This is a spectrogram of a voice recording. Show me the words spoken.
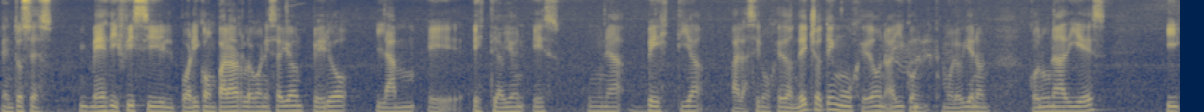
Entonces me es difícil por ahí compararlo con ese avión, pero eh, este avión es una bestia al hacer un gedón. De hecho tengo un gedón ahí, con, como lo vieron, con un A10 y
